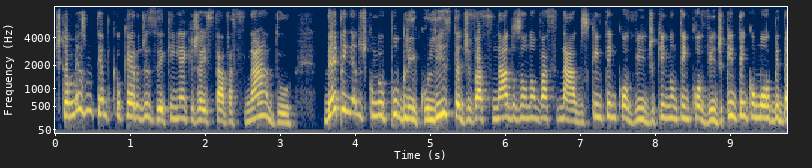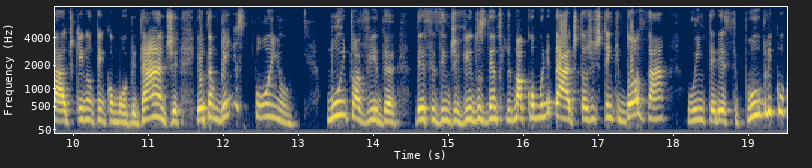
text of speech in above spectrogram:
de que, ao mesmo tempo que eu quero dizer quem é que já está vacinado, dependendo de como eu publico lista de vacinados ou não vacinados, quem tem Covid, quem não tem Covid, quem tem comorbidade, quem não tem comorbidade, eu também exponho muito a vida desses indivíduos dentro de uma comunidade. Então, a gente tem que dosar o interesse público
